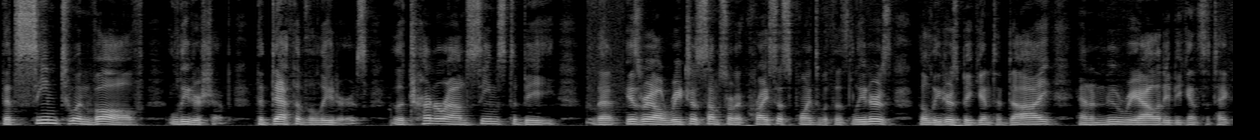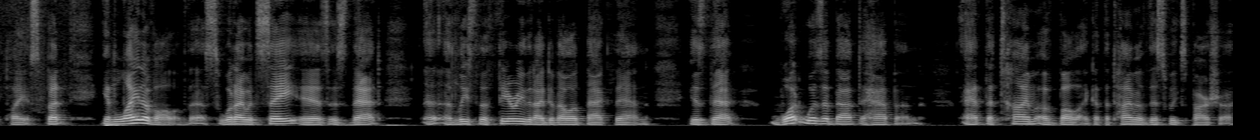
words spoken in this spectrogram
that seemed to involve leadership, the death of the leaders. The turnaround seems to be that Israel reaches some sort of crisis point with its leaders, the leaders begin to die, and a new reality begins to take place. But in light of all of this, what I would say is, is that at least the theory that I developed back then, is that what was about to happen at the time of Balak, at the time of this week's Parsha,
